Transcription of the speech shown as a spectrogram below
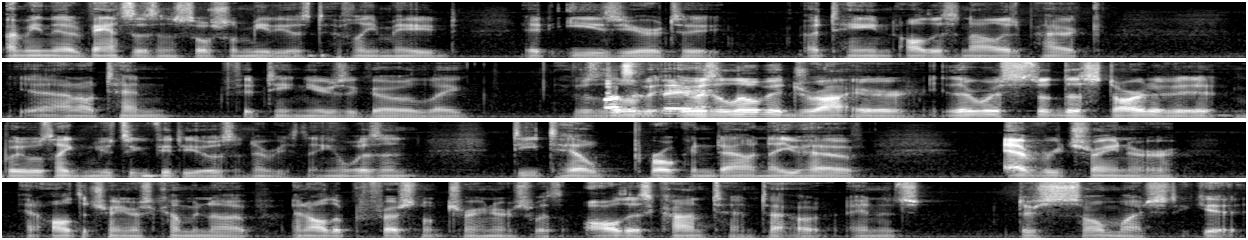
I mean, the advances in social media has definitely made it easier to attain all this knowledge back. Yeah, I don't know, 10, 15 years ago, like it was a little bit. It was a little bit drier. There was the start of it, but it was like music videos and everything. It wasn't detailed, broken down. Now you have every trainer and all the trainers coming up and all the professional trainers with all this content out, and it's there's so much to get.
